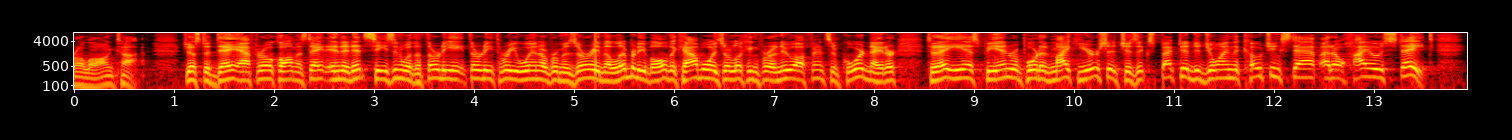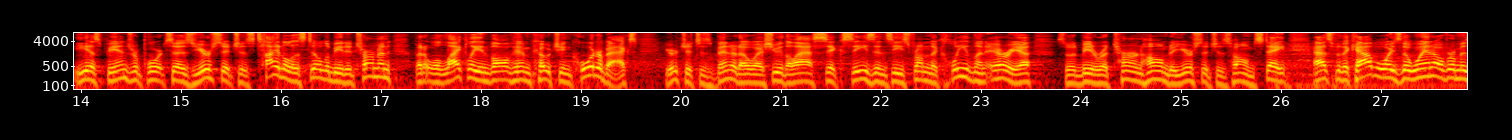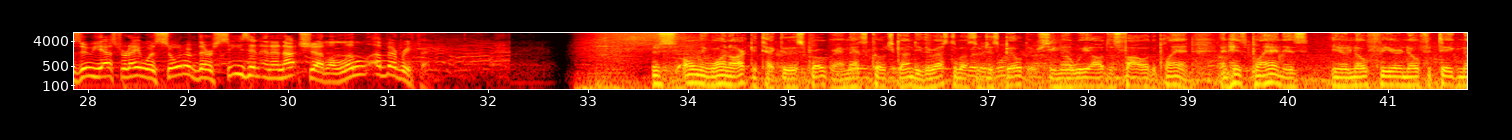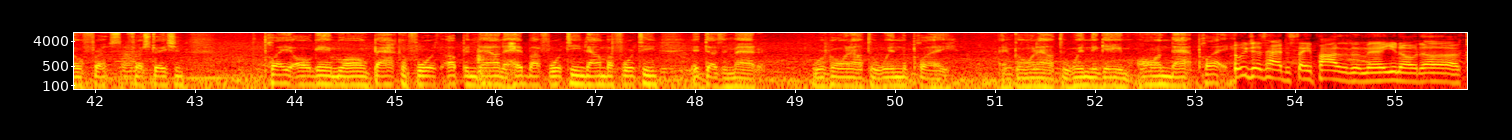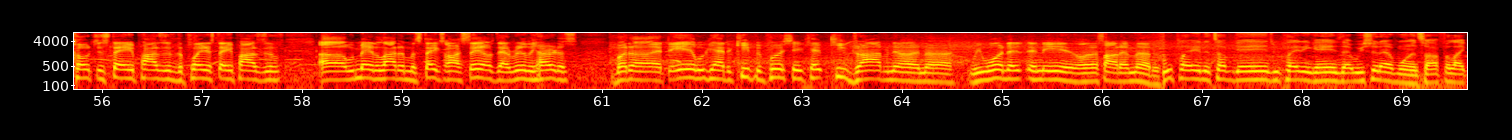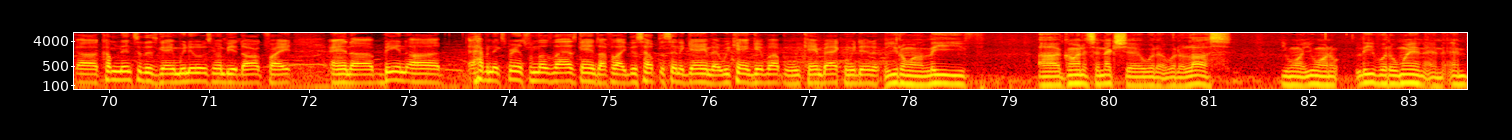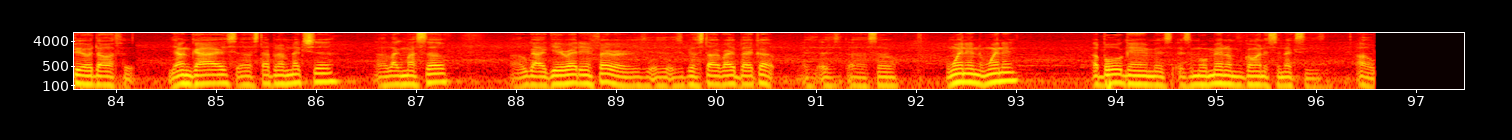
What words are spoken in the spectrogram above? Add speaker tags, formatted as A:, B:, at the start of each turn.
A: for a long time. Just a day after Oklahoma State ended its season with a 38-33 win over Missouri in the Liberty Bowl, the Cowboys are looking for a new offensive coordinator. Today, ESPN reported Mike Yurcich is expected to join the coaching staff at Ohio State. ESPN's report says Yurcich's title is still to be determined, but it will likely involve him coaching quarterbacks. Yurcich has been at OSU the last six seasons. He's from the Cleveland area, so it'd be a return home to Yurcich's home state. As for the Cowboys, the win over Mizzou yesterday was sort of their season in a nutshell, a little of everything.
B: There's only one architect of this program. That's Coach Gundy. The rest of us are just builders. You know, we all just follow the plan. And his plan is, you know, no fear, no fatigue, no frustration. Play all game long, back and forth, up and down, ahead by 14, down by 14. It doesn't matter. We're going out to win the play and going out to win the game on that play.
C: We just had to stay positive, man. You know, the uh, coaches stayed positive, the players stayed positive. Uh, we made a lot of mistakes ourselves that really hurt us. But uh, at the end, we had to keep it pushing, keep, keep driving, uh, and uh, we won it in the end. that's all that matters.
D: We played in tough games. We played in games that we should have won. So I feel like uh, coming into this game, we knew it was going to be a dogfight. And uh, being having experience from those last games, I feel like this helped us in a game that we can't give up, and we came back and we did it.
E: You don't want to leave uh, going into next year with a, with a loss. You want you want to leave with a win and, and build off it. Young guys uh, stepping up next year, uh, like myself, uh, we got to get ready in February. It's, it's going to start right back up. It's, uh, so winning, winning a bowl game is, is momentum going into next season.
